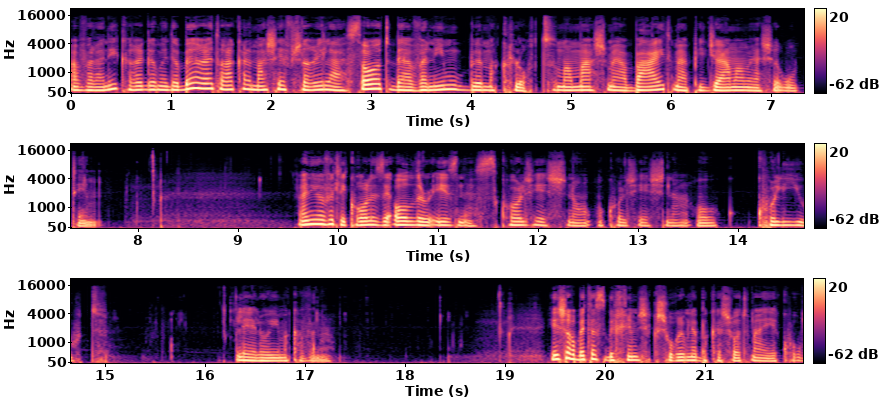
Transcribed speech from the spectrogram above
אבל אני כרגע מדברת רק על מה שאפשרי לעשות באבנים במקלות, ממש מהבית, מהפיג'מה, מהשירותים. אני אוהבת לקרוא לזה all there isness, כל שישנו או כל שישנה, או קוליות. לאלוהים הכוונה. יש הרבה תסביכים שקשורים לבקשות מהיקום.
